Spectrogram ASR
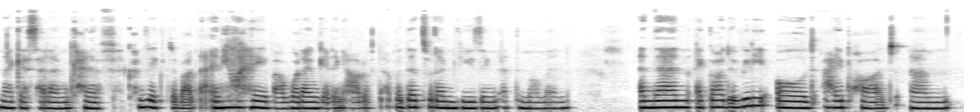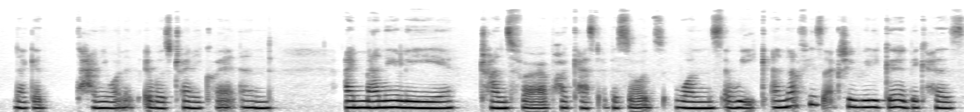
Like I said, I'm kind of conflicted about that anyway, about what I'm getting out of that, but that's what I'm using at the moment. And then I got a really old iPod, um, like a tiny one, it was 20 quid, and I manually transfer podcast episodes once a week. And that feels actually really good because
